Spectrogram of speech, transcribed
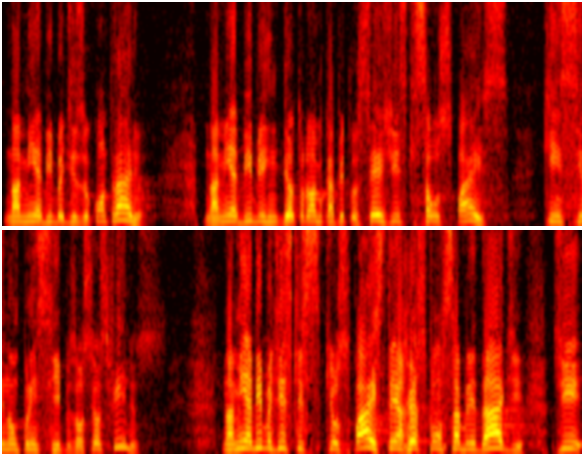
Na minha Bíblia diz o contrário. Na minha Bíblia, em Deuteronômio capítulo 6, diz que são os pais que ensinam princípios aos seus filhos. Na minha Bíblia diz que, que os pais têm a responsabilidade de,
